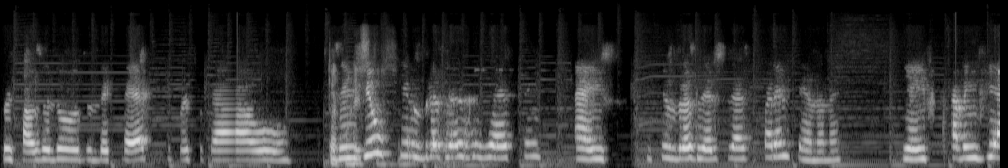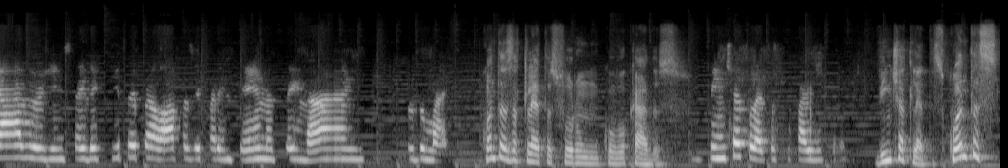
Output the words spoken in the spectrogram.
por causa do, do decreto que Portugal tá exigiu que os brasileiros fizessem. É isso, que os brasileiros fizessem quarentena, né? E aí ficava inviável a gente sair daqui para ir para lá fazer quarentena, treinar e tudo mais. Quantas atletas foram convocadas? 20 atletas que faz de treino. 20 atletas. Quantas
